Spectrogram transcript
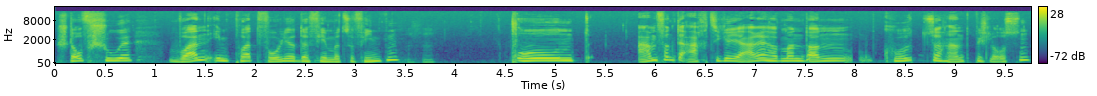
Stoffschuhe, waren im Portfolio der Firma zu finden. Und Anfang der 80er Jahre hat man dann kurzerhand beschlossen,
